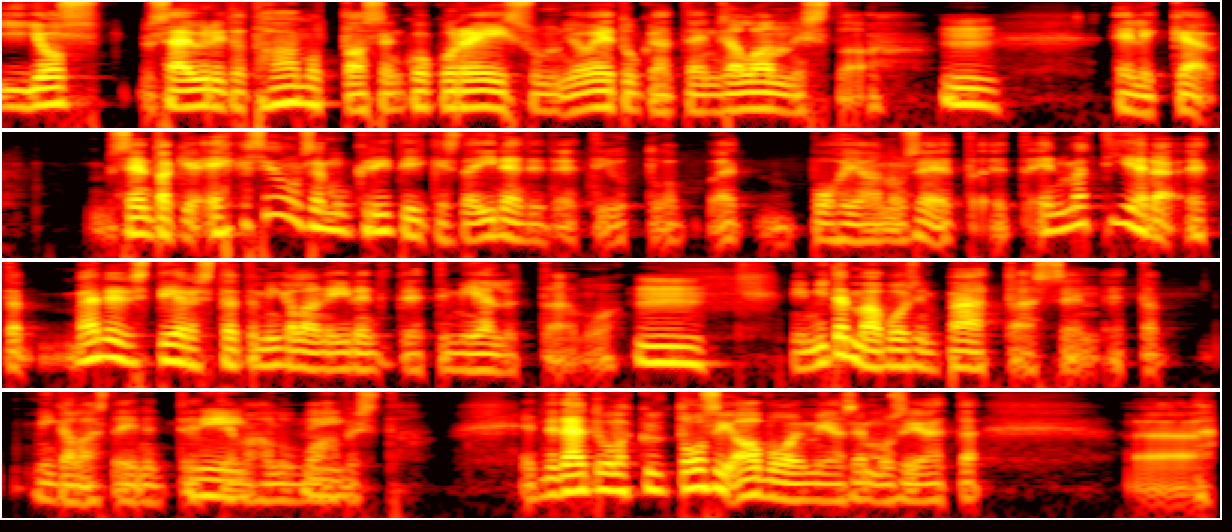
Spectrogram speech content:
jos sä yrität hahmottaa sen koko reissun jo etukäteen, niin se lannistaa. Mm. Eli sen takia, ehkä se on se mun kritiikki sitä identiteettijuttua, että pohjaan on se, että, että en mä tiedä, että mä en edes tiedä sitä, että minkälainen identiteetti miellyttää mua. Mm. Niin miten mä voisin päättää sen, että minkälaista identiteettiä Niin, mä haluan niin. vahvistaa. Että ne täytyy olla kyllä tosi avoimia semmosia, että äh,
